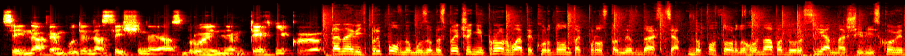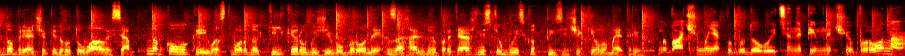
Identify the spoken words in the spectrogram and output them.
цей напрям буде насичений озброєнням, технікою. Та навіть при повному забезпеченні прорвати кордон так просто не вдасться. До повторного нападу росіян наші військові добряче підготувалися. Навколо Києва створено кілька рубежів оборони загальною протяжністю близько тисячі кілометрів. Ми бачимо, як вибудовується на півночі оборона,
